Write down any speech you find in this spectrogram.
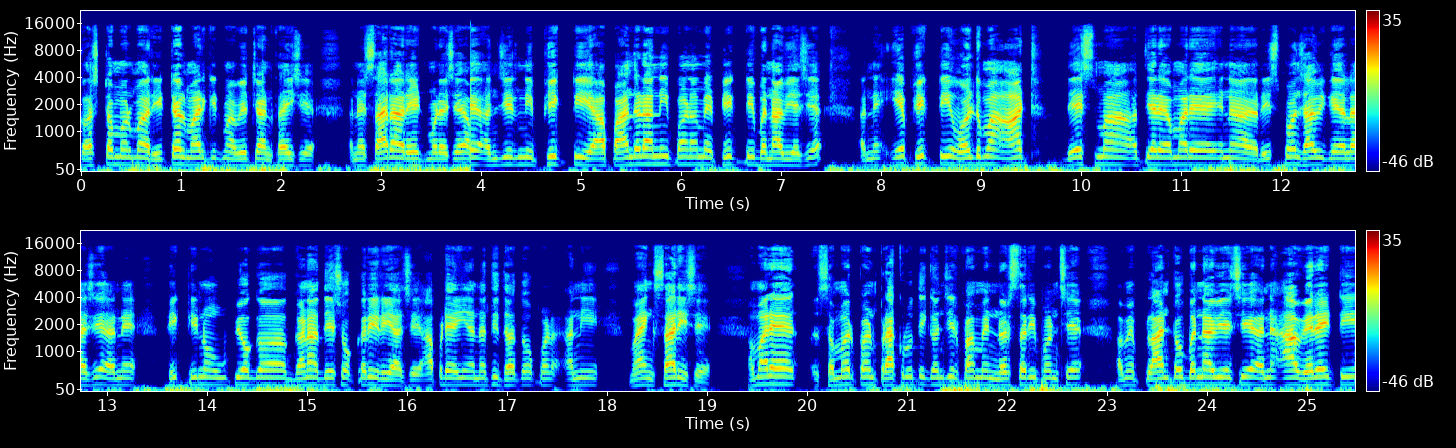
કસ્ટમરમાં રિટેલ માર્કેટમાં વેચાણ થાય છે અને સારા રેટ મળે છે. અંજીરની ફીક ટી આ પાંદડાની પણ અમે ફીક ટી બનાવીએ છીએ અને એ ફીક ટી વર્લ્ડમાં આઠ દેશમાં અત્યારે અમારે એના રિસ્પોન્સ આવી ગયેલા છે અને ફિગ ટીનો ઉપયોગ ઘણા દેશો કરી રહ્યા છે. આપણે અહીંયા નથી થતો, પણ આની માંગ સારી છે. અમારે સમર્પણ પ્રાકૃતિક અંજીર ફાર્મ એન્ડ નર્સરી પણ છે. અમે પ્લાન્ટો બનાવીએ છીએ અને આ વેરાયટી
